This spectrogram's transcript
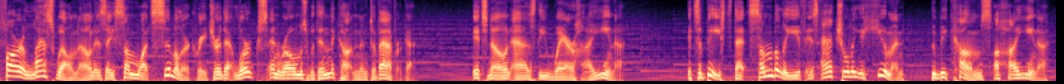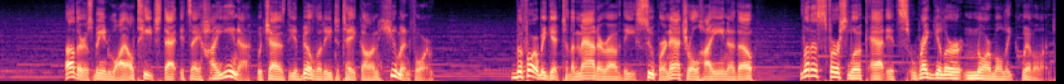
Far less well-known is a somewhat similar creature that lurks and roams within the continent of Africa. It's known as the were hyena, it's a beast that some believe is actually a human who becomes a hyena. Others, meanwhile, teach that it's a hyena which has the ability to take on human form. Before we get to the matter of the supernatural hyena, though, let us first look at its regular, normal equivalent.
